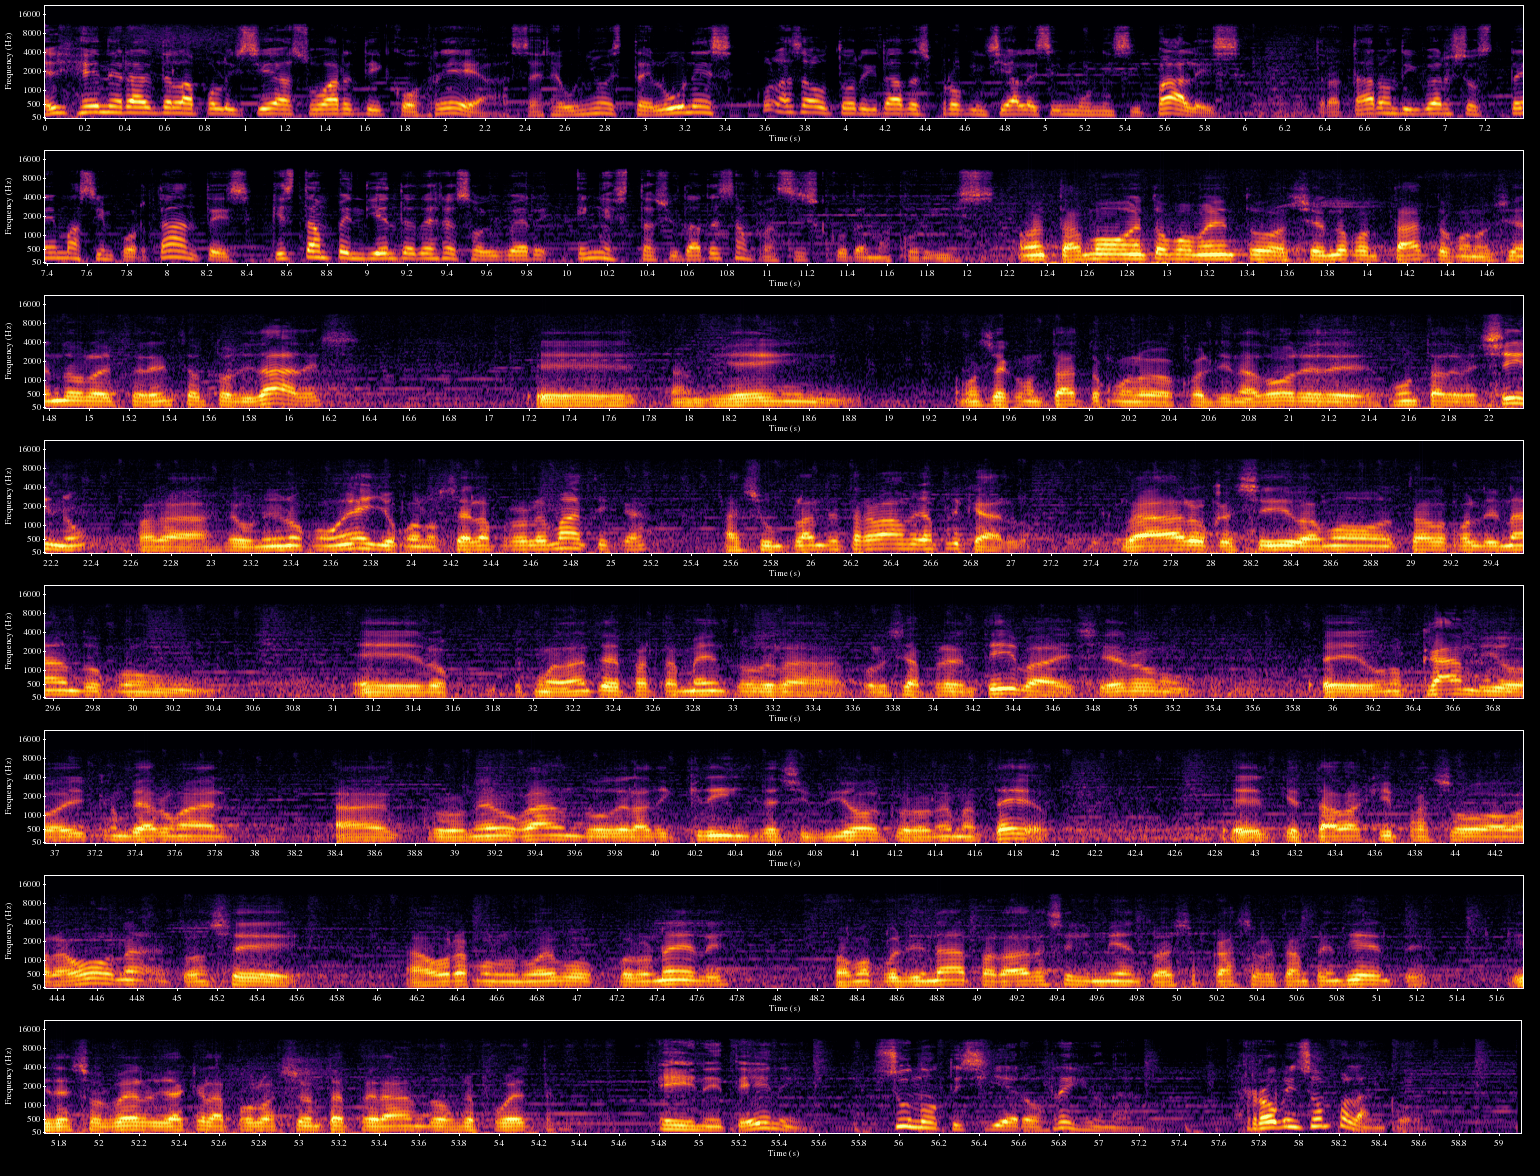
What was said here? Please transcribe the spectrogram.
El general de la policía Suardi Correa se reunió este lunes con las autoridades provinciales y municipales. Trataron diversos temas importantes que están pendientes de resolver en esta ciudad de San Francisco de Macorís. estamos en estos momentos haciendo contacto, conociendo las diferentes autoridades. Eh, también vamos a hacer contacto con los coordinadores de Junta de Vecinos para reunirnos con ellos, conocer la problemática, hacer un plan de trabajo y aplicarlo. Claro que sí, hemos estado coordinando con eh, los comandantes de departamento de la Policía Preventiva, hicieron eh, unos cambios, ahí cambiaron al, coronel Ogando de la DICRIN, recibió al coronel Mateo, el que estaba aquí pasó a Barahona, entonces ahora con los nuevos coroneles vamos a coordinar para darle seguimiento a esos casos que están pendientes y resolverlos ya que la población está esperando respuesta. NTN, su noticiero regional. Robinson Polanco.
